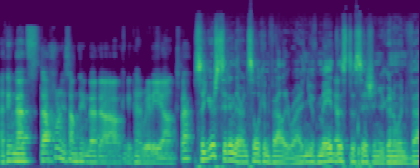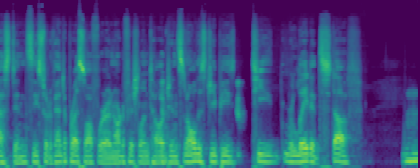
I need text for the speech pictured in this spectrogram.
I think that's definitely something that uh, you can really uh, expect. So you're sitting there in Silicon Valley, right? And you've made yep. this decision. You're going to invest in these sort of enterprise software and artificial intelligence yep. and all this GPT related stuff. Mm-hmm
